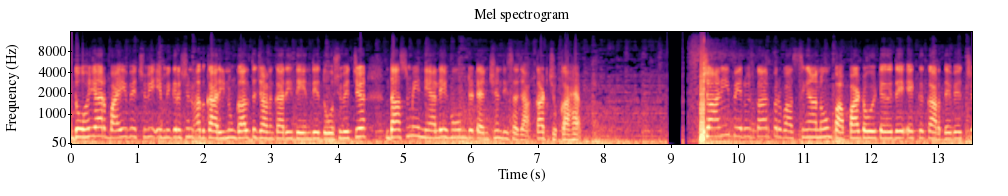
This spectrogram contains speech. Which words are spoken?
2022 ਵਿੱਚ ਵੀ ਇਮੀਗ੍ਰੇਸ਼ਨ ਅਧਿਕਾਰੀ ਨੂੰ ਗਲਤ ਜਾਣਕਾਰੀ ਦੇਣ ਦੇ ਦੋਸ਼ ਵਿੱਚ 10 ਮਹੀਨਿਆਂ ਲਈ ਹੋਮ ਡਿਟੈਂਸ਼ਨ ਦੀ ਸਜ਼ਾ ਕੱਟ ਚੁੱਕਾ ਹੈ। 40 ਬੇਰੁਜ਼ਗਾਰ ਪ੍ਰਵਾਸੀਆਂ ਨੂੰ ਪਾਪਾ ਟੋਇਟੇ ਦੇ ਇੱਕ ਘਰ ਦੇ ਵਿੱਚ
